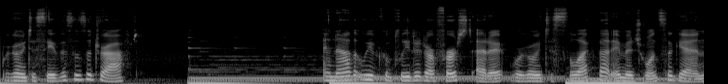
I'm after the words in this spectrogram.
We're going to save this as a draft. And now that we've completed our first edit, we're going to select that image once again,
